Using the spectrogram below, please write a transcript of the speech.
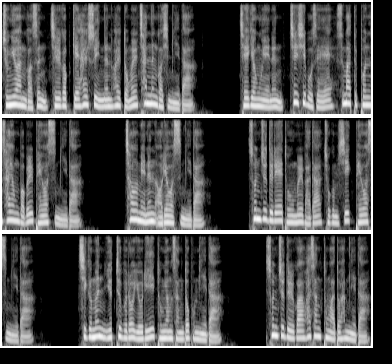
중요한 것은 즐겁게 할 수 있는 활동을 찾는 것입니다. 제 경우에는 75세에 스마트폰 사용법을 배웠습니다. 처음에는 어려웠습니다. 손주들의 도움을 받아 조금씩 배웠습니다. 지금은 유튜브로 요리 동영상도 봅니다. 손주들과 화상통화도 합니다.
